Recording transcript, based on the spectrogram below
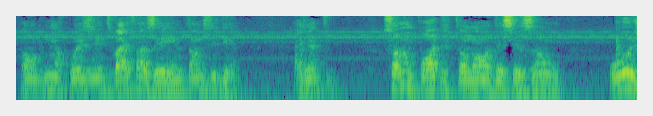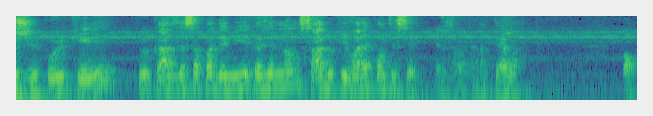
Então, alguma coisa a gente vai fazer ainda, estamos decidindo. A gente só não pode tomar uma decisão hoje porque por causa dessa pandemia que a gente não sabe o que vai acontecer Exatamente. até lá. Bom,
